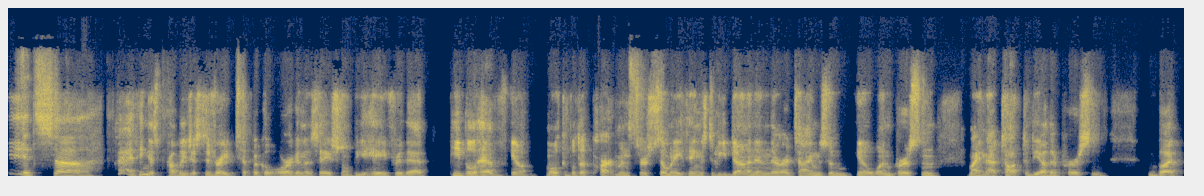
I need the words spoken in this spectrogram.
It's uh, i think it's probably just a very typical organizational behavior that people have you know multiple departments there's so many things to be done and there are times when you know one person might not talk to the other person. But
